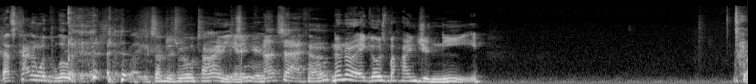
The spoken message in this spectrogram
That's kind of what the little like, except it's real tiny. It's And in it- your nutsack, huh? no, no, it goes behind your knee.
